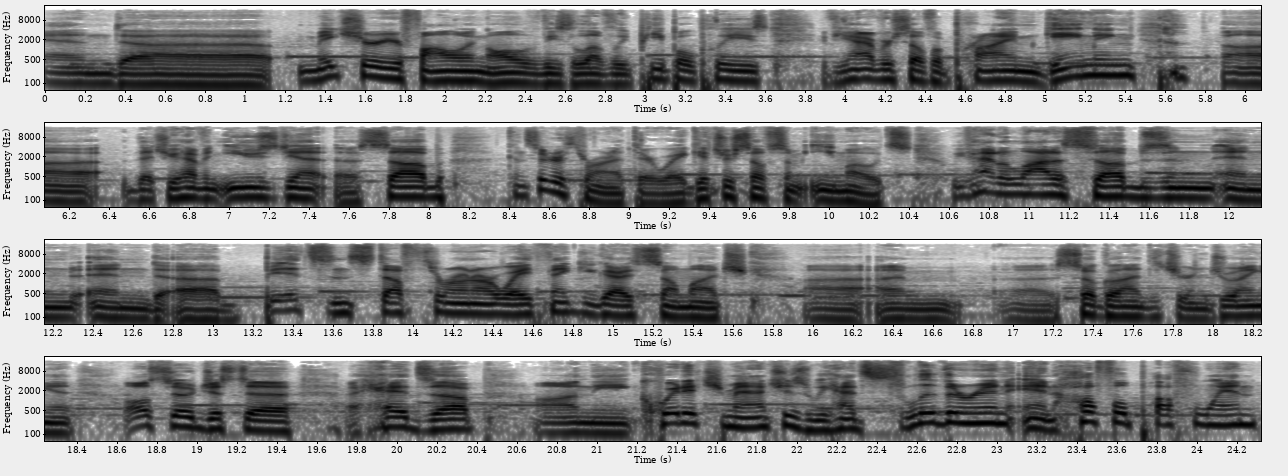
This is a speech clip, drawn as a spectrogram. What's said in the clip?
And uh, make sure you're following all of these lovely people, please. If you have yourself a Prime Gaming uh, that you haven't used yet, a sub, consider throwing it their way. Get yourself some emotes. We've had a lot of subs and and and uh, bits and stuff thrown our way. Thank you guys so much. Uh, I'm uh, so glad that you're enjoying it. Also, just a, a heads up on the Quidditch matches. We had Slytherin and Hufflepuff win.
